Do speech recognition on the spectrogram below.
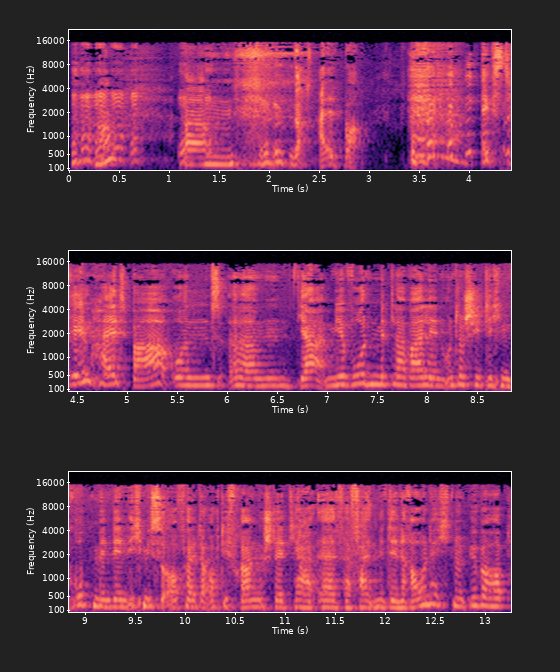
ne? ähm, haltbar. extrem haltbar und ähm, ja, mir wurden mittlerweile in unterschiedlichen Gruppen, in denen ich mich so aufhalte, auch die Fragen gestellt, ja, äh, mit den Rauhnächten und überhaupt.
